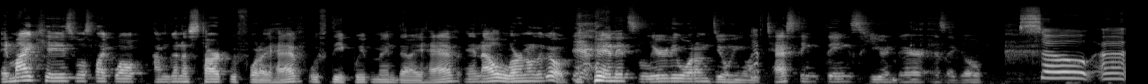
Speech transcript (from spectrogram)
In my case, was like, well, I'm gonna start with what I have, with the equipment that I have, and I'll learn on the go. Yeah. and it's literally what I'm doing, like testing things here and there as I go. So, uh,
